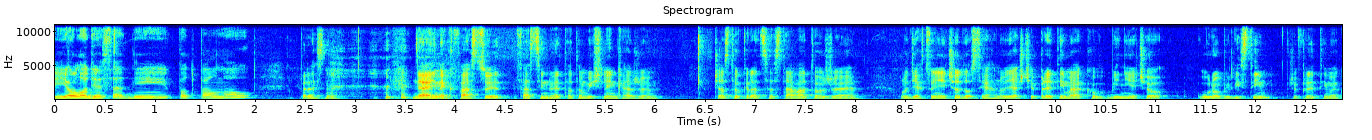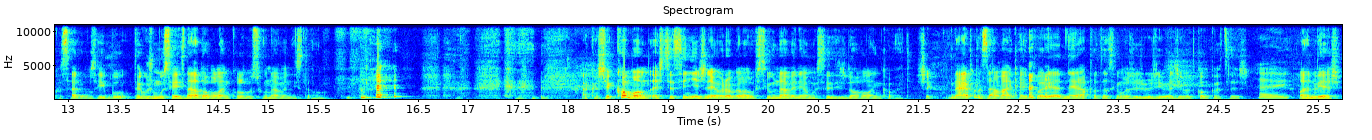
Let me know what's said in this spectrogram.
jolo 10 dní pod palmou. Presne. Mňa inak fascinuje, fascinuje táto myšlienka, že častokrát sa stáva to, že ľudia chcú niečo dosiahnuť a ešte predtým, ako by niečo urobili s tým, že predtým ako sa rozhýbu, tak už musia ísť na dovolenku, lebo sú unavení z toho. akože come on, ešte si nič neurobil a už si unavený a musíš ísť dovolenkovať. Však najprv zamákaj poriadne a potom si môžeš užívať život koľko chceš. Hej. Len vieš,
